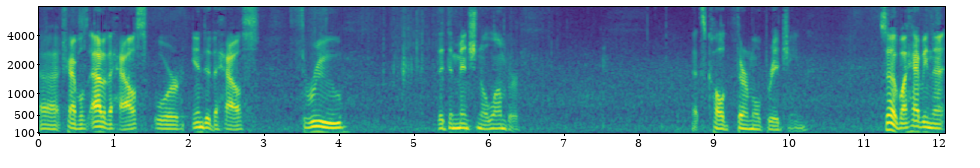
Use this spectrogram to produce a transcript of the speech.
uh, travels out of the house or into the house through the dimensional lumber. That's called thermal bridging. So by having that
